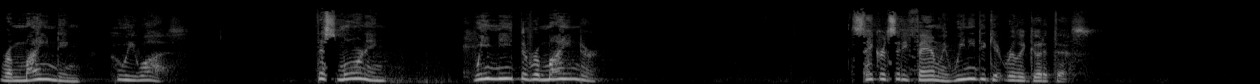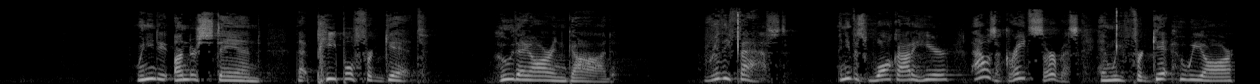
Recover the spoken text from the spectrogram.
reminding who he was. This morning, we need the reminder. Sacred City family, we need to get really good at this. We need to understand that people forget who they are in God really fast. Many of us walk out of here, that was a great service, and we forget who we are,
